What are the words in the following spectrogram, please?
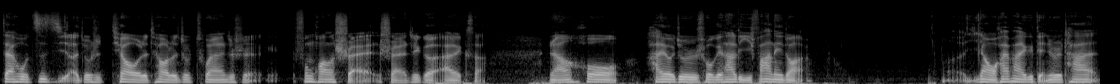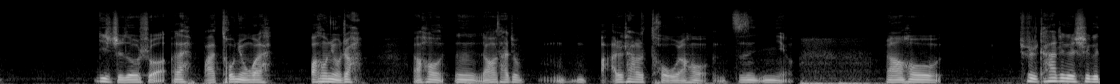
在乎自己了，就是跳着跳着就突然就是疯狂的甩甩这个 Alexa，然后还有就是说给他理发那段，呃，让我害怕一个点就是他一直都说来把头扭过来，把头扭这儿，然后嗯，然后他就把着他的头，然后自己拧，然后就是他这个是个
